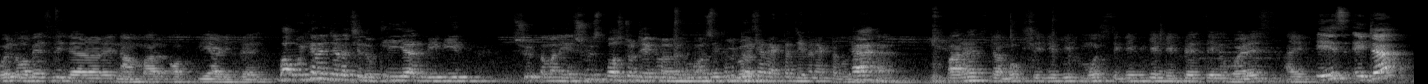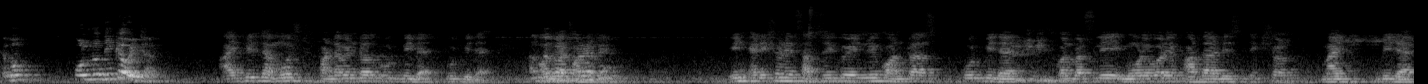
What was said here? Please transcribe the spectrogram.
Well, obviously there are a number of clear difference. বা ওইখানে যেটা ছিল ক্লিয়ার বিবিধ মানে সুস্পষ্ট যে দুইটার একটা যেখানে একটা বলব হ্যাঁ হ্যাঁ Perhaps the most significant, most significant difference in whereas I, is এটা এবং অন্যদিকে ওইটা I feel the most fundamental would be that would be that. And On the contrary? In addition, a subsequent contrast could be that. Conversely, moreover, a further distinction might be that.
